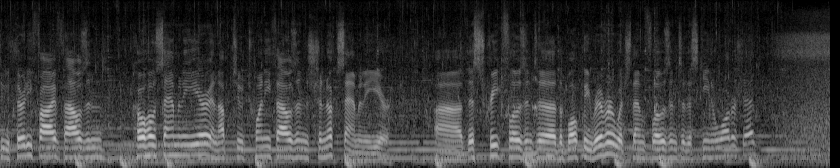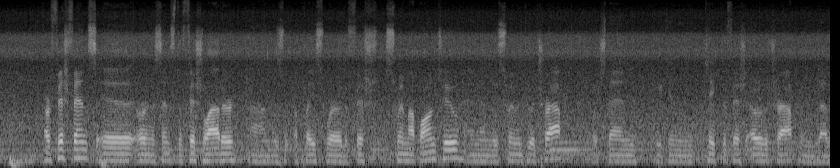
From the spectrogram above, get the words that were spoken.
to 35,000 coho salmon a year and up to 20,000 Chinook salmon a year. Uh, this creek flows into the Bulkley River, which then flows into the Skeena watershed. Our fish fence, is, or in a sense the fish ladder, um, is a place where the fish swim up onto and then they swim into a trap, which then we can take the fish out of the trap and that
